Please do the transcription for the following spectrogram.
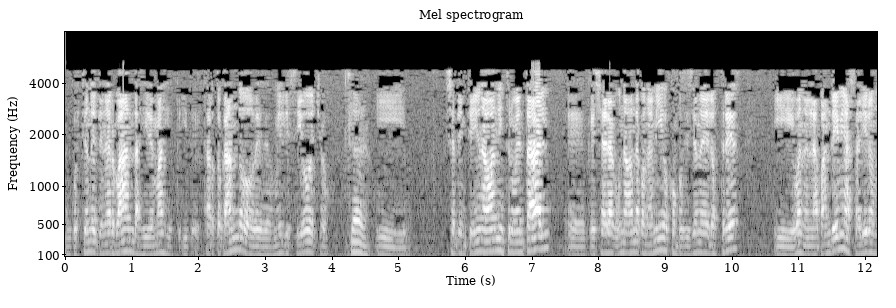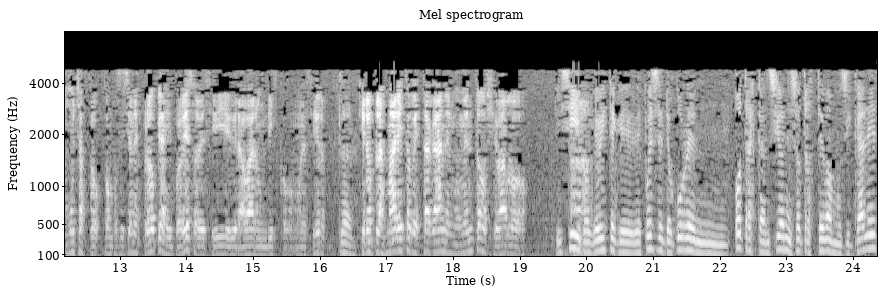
en cuestión de tener bandas y demás y, y estar tocando desde 2018. Claro. Y ya tenía una banda instrumental, eh, que ya era una banda con amigos, composiciones de los tres, y bueno, en la pandemia salieron muchas composiciones propias y por eso decidí grabar un disco, como decir, quiero plasmar esto que está acá en el momento, llevarlo y sí, porque viste que después se te ocurren otras canciones, otros temas musicales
